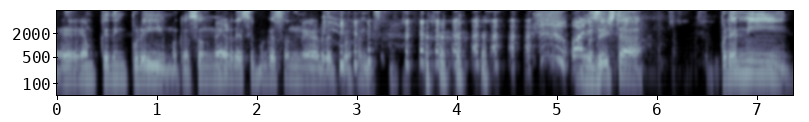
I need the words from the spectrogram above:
é, é, um bocadinho por aí. Uma canção de merda é sempre uma canção de merda. Pronto. Mas aí está. Para mim,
